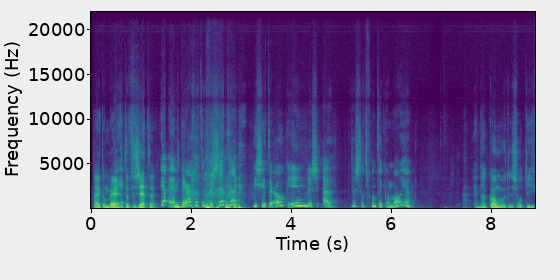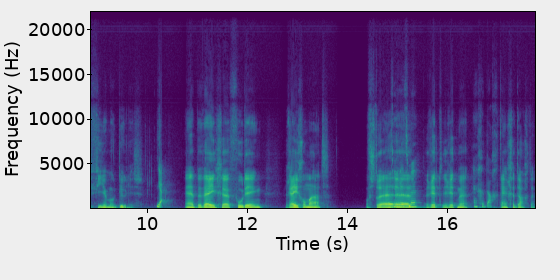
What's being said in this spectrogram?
Tijd om bergen Ja. te verzetten. Ja, en bergen te verzetten, die zit er ook in. Dus ja, dus dat vond ik een mooie. En dan komen we dus op die vier modules. Ja, Hè, bewegen, voeding, regelmaat. Of eh, Ritme. rit- ritme en gedachten. en gedachten.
